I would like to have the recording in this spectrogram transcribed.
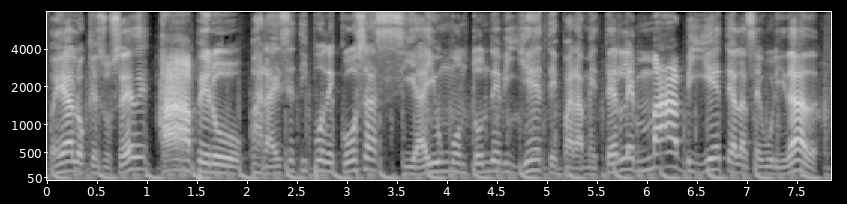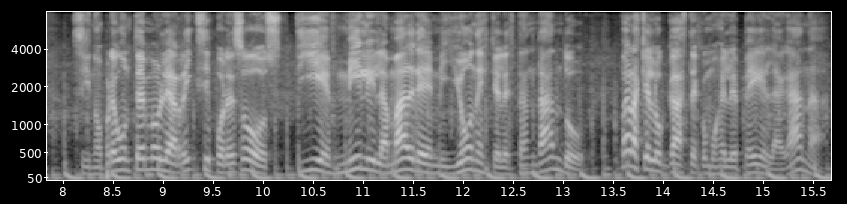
vea lo que sucede. Ah, pero para ese tipo de cosas, si hay un montón de billete para meterle más billete a la seguridad. Si no, preguntémosle a Rixi por esos 10 mil y la madre de millones que le están dando para que los gaste como se le pegue la gana.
